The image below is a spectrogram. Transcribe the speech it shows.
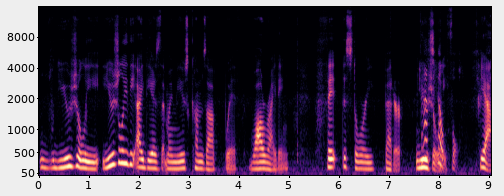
usually usually the ideas that my muse comes up with while writing fit the story better. Usually. That's helpful. Yeah.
